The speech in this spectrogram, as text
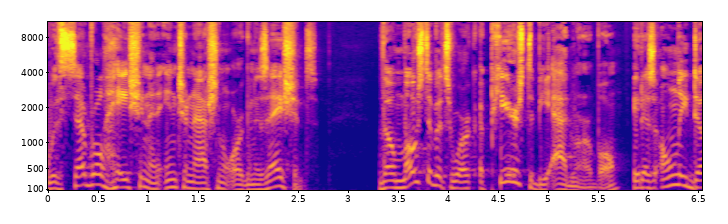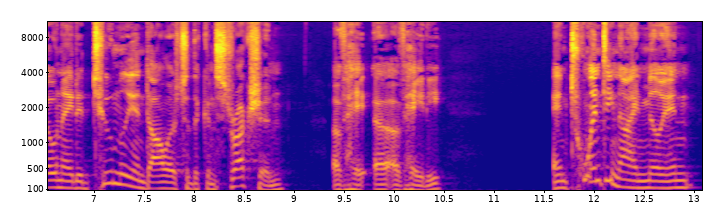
with several Haitian and international organizations. Though most of its work appears to be admirable, it has only donated $2 million to the construction of, ha- uh, of Haiti and 29 million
